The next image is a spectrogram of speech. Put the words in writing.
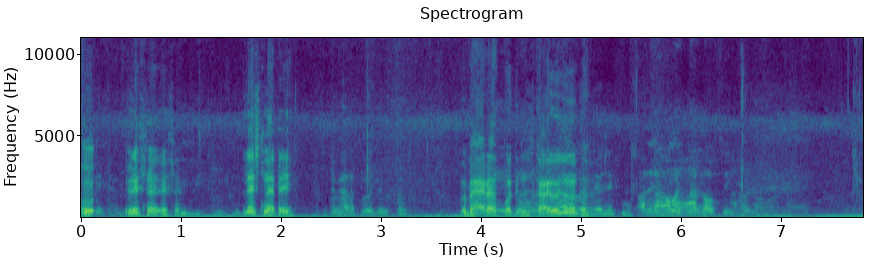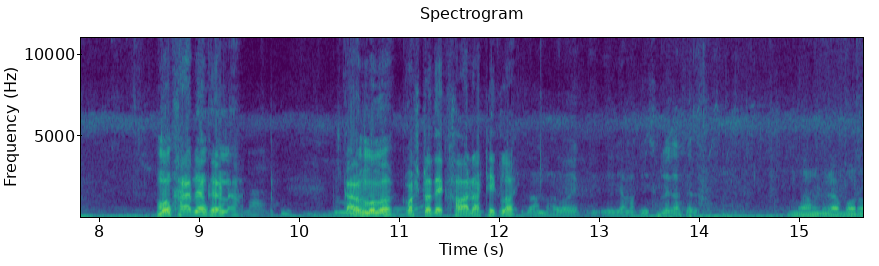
হুম, লেস না লেস না লেস না রে ভালো করে দিন খাও ওই ভাইরা প্রতিদিন খায় ওই জন্য তো আরে আমার একটা দাওছি মন খারাপ যেন করে না। কারণ মন কষ্ট দিয়ে খাওয়াটা ঠিক লয়। দাম ভালো আমাকে স্কুলের কাছে জামগুলা বড়।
